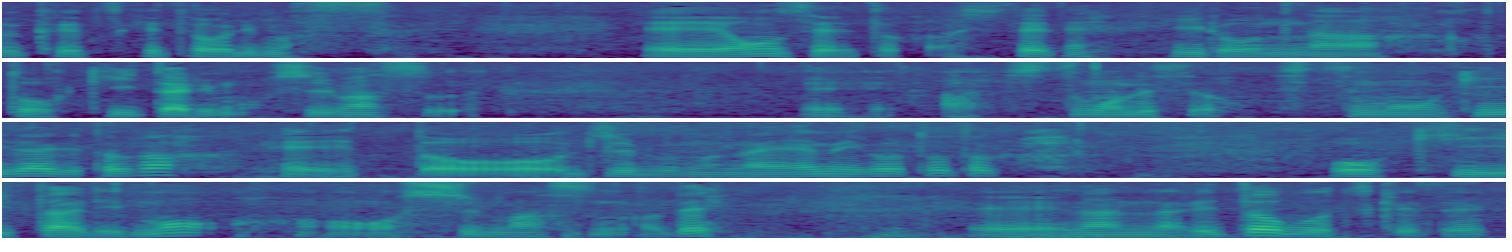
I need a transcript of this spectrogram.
受け付けております、えー、音声とかしてねいろんなことを聞いたりもします、えー、あ質問ですよ。質問を聞いたりとか、えー、っと自分の悩み事とかを聞いたりもしますので、えー、何なりとぶつけて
